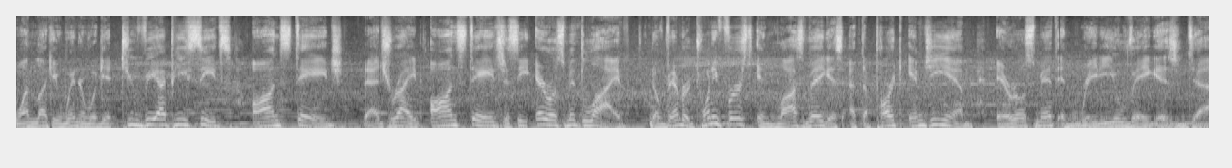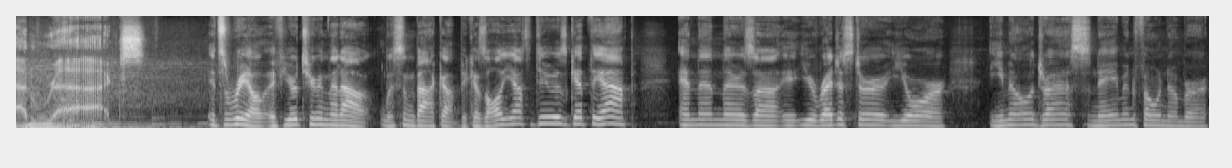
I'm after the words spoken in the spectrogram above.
One lucky winner will get two VIP seats on stage. That's right, on stage to see Aerosmith live, November 21st in Las Vegas at the Park MGM. Aerosmith and RadioVegas.rocks. It's real. If you're tuning that out, listen back up because all you have to do is get the app, and then there's uh, you register your email address, name, and phone number.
